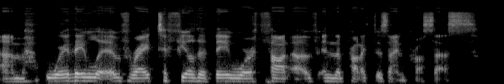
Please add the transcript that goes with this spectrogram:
um, where they live right to feel that they were thought of in the product design process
